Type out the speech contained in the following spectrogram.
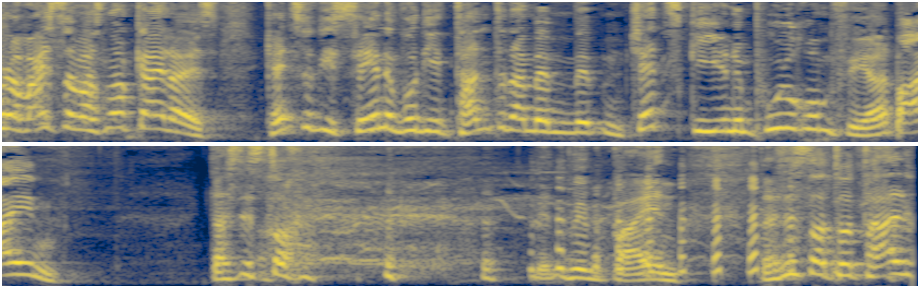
Oder weißt du, was noch geiler ist? Kennst du die Szene, wo die Tante da mit, mit dem Jetski in dem Pool rumfährt? Bein. Das ist doch... mit dem Bein. Das ist doch total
